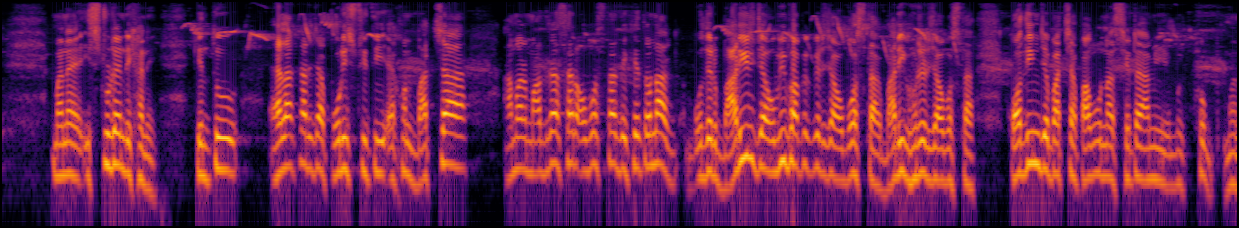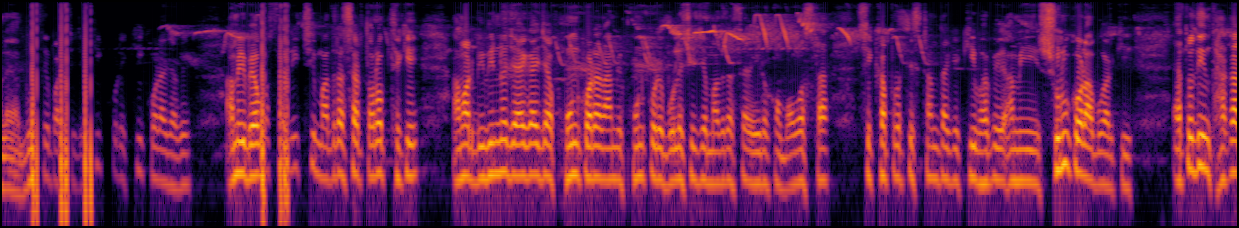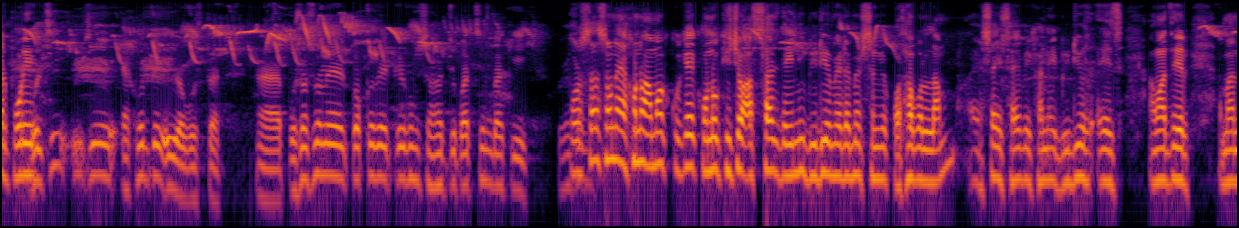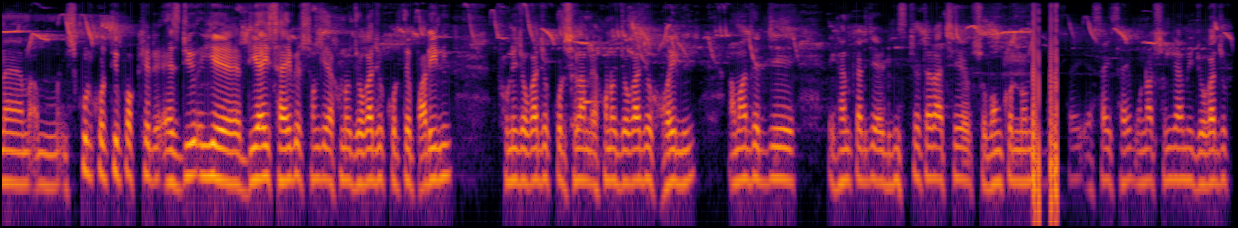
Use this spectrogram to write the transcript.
মানে স্টুডেন্ট এখানে। কিন্তু এলাকার যা পরিস্থিতি, এখন বাচ্চা আমার মাদ্রাসার অবস্থা দেখে তো না, ওদের বাড়ির যা অভিভাবকের যা অবস্থা বাড়ি ঘরের যা অবস্থা, কদিন যে বাচ্চা পাবো না সেটা আমি খুব মানে বুঝতে পারছি যে কী করে, কী করা যাবে। আমি ব্যবস্থা নিচ্ছি মাদ্রাসার তরফ থেকে। আমার বিভিন্ন জায়গায় যা ফোন করার, আমি ফোন করে বলেছি যে মাদ্রাসার এরকম অবস্থা, শিক্ষা প্রতিষ্ঠানটাকে কীভাবে আমি শুরু করাবো আর কি। এতদিন থাকার পরে বলছি যে এখন তো এই অবস্থা প্রশাসনের পক্ষ থেকে কীরকম সাহায্য পাচ্ছেন বা কি প্রশাসন- এখনও এখনও আমাকে কোনো কিছু আশ্বাস দেয়নি, বিডিও ম্যাডামের সঙ্গে কথা বললাম। এসআই সাহেব এখানে, বিডিও এস, আমাদের মানে স্কুল কর্তৃপক্ষের এসডিও ইয়ে ডিআই সাহেবের সঙ্গে এখনও যোগাযোগ করতে পারিনি। ফোনে যোগাযোগ করছিলাম এখনও যোগাযোগ হয়নি। আমাদের যে এখানকার যে অ্যাডমিনিস্ট্রেটর আছে, শুভঙ্কর নন্দী এসআই সাহেব, ওনার সঙ্গে আমি যোগাযোগ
